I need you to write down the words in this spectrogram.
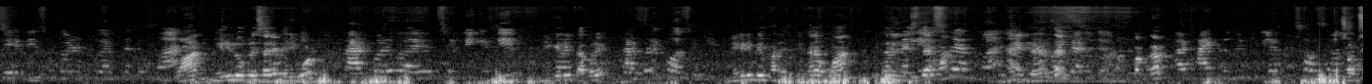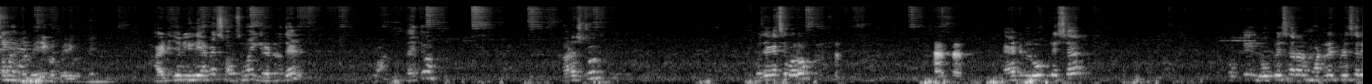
জেড ইজ ইকুয়াল টু একটাতে 1 ওয়ান ভেরি লো প্রেসারে ভেরি গুড তারপরে হয় হচ্ছে নেগেটিভ নেগেটিভ তারপরে? তারপরে পজিটিভ নেগেটিভ মানে এখানে ওয়ান এখানে less less than one than 1 than আর সবসময় তো very good very good hydrogen হিলিয়ামে সবসময় গ্রেটার দ্যান ওয়ান তাই তো? আন্ডারস্টুড বোঝা গেছে বলো? হ্যাঁ sir. At low pressure okay low pressure or moderate pressure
